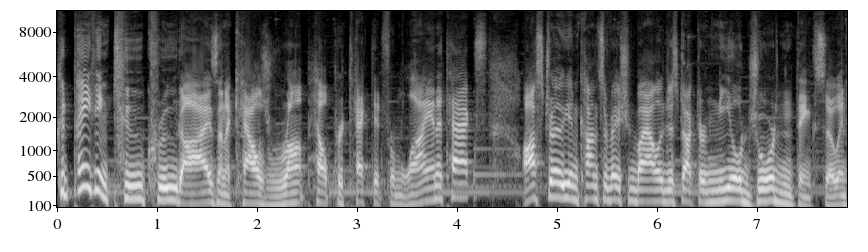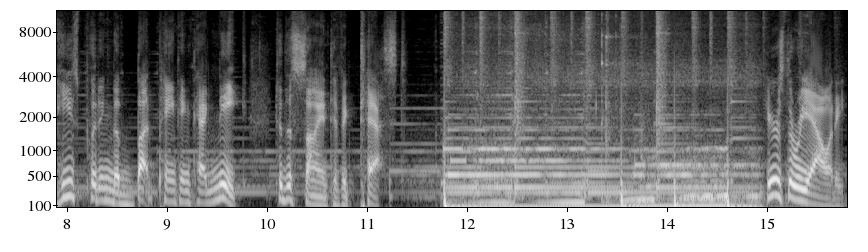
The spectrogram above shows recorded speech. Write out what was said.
Could painting two crude eyes on a cow's rump help protect it from lion attacks? Australian conservation biologist Dr. Neil Jordan thinks so, and he's putting the butt painting technique to the scientific test. Here's the reality.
